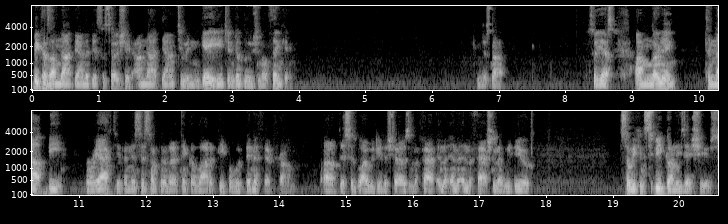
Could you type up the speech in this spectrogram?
Because I'm not down to disassociate. I'm not down to engage in delusional thinking. I'm just not. So yes, I'm learning to not be reactive, and this is something that I think a lot of people would benefit from. Uh, this is why we do the shows in the, fa- in, the, in, the, in the fashion that we do, so we can speak on these issues.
